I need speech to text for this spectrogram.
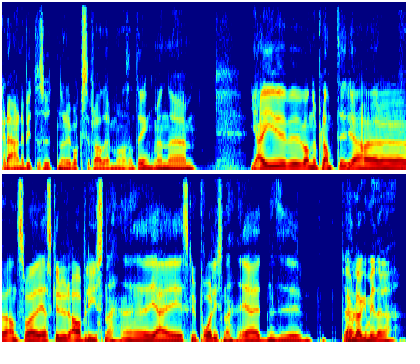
klærne byttes ut når de vokser fra dem og sånne ting. Men eh, jeg vanner jo planter. Jeg har ansvar Jeg skrur av lysene. Jeg skrur på lysene. Jeg, Hvem lager middag, da?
